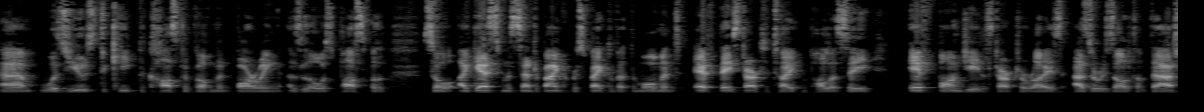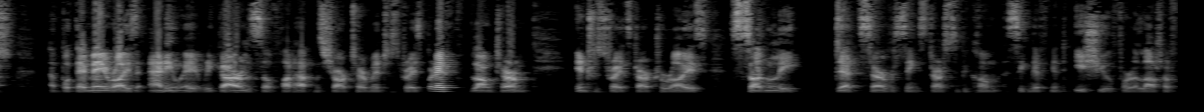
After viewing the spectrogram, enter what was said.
um, was used to keep the cost of government borrowing as low as possible. So, I guess from a central bank perspective at the moment, if they start to tighten policy, if bond yields start to rise as a result of that. Uh, but they may rise anyway, regardless of what happens short term interest rates. But if long term interest rates start to rise, suddenly debt servicing starts to become a significant issue for a lot of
